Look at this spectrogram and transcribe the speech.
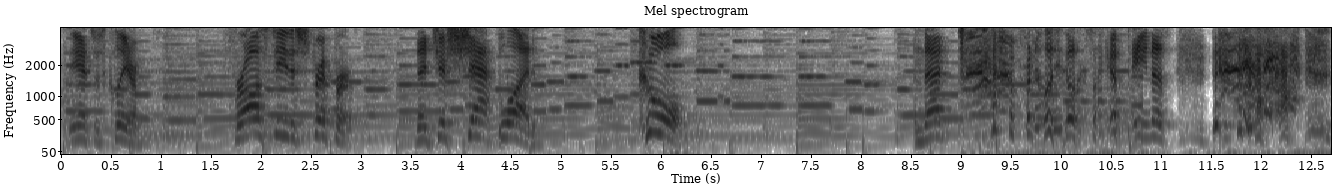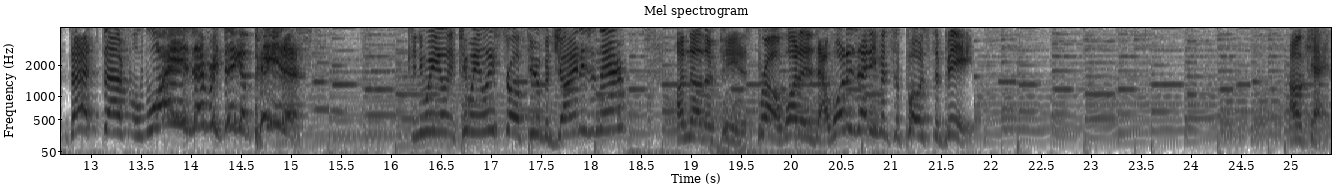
The answer's clear. Frosty the stripper that just shat blood. Cool. And that definitely looks like a penis. that definitely. Why is everything a penis? Can we can we at least throw a few vaginas in there? Another penis, bro. What is that? What is that even supposed to be? Okay,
